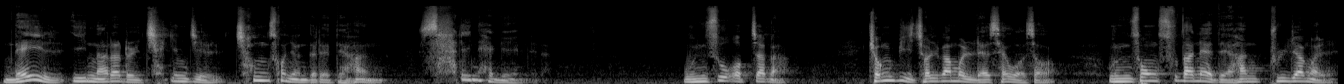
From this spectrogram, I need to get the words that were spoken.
내일 이 나라를 책임질 청소년들에 대한 살인 행위입니다. 운수업자가 경비 절감을 내세워서 운송 수단에 대한 불량을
